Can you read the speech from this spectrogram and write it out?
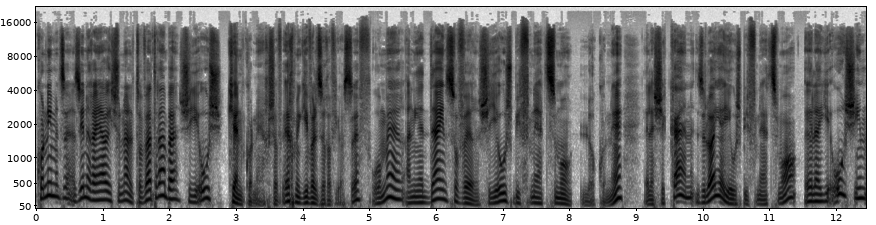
קונים את זה. אז הנה ראיה ראשונה לטובת רבה, שייאוש כן קונה. עכשיו, איך מגיב על זה רב יוסף? הוא אומר, אני עדיין סובר שייאוש בפני עצמו לא קונה, אלא שכאן זה לא היה ייאוש בפני עצמו, אלא ייאוש עם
